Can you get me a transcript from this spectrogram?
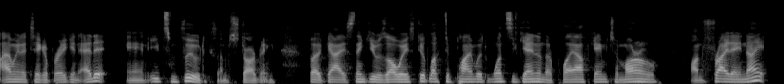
I'm going to take a break and edit and eat some food because I'm starving. But guys, thank you as always. Good luck to Pinewood once again in their playoff game tomorrow on Friday night.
